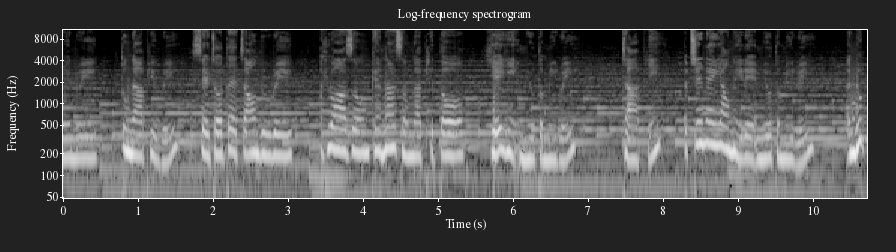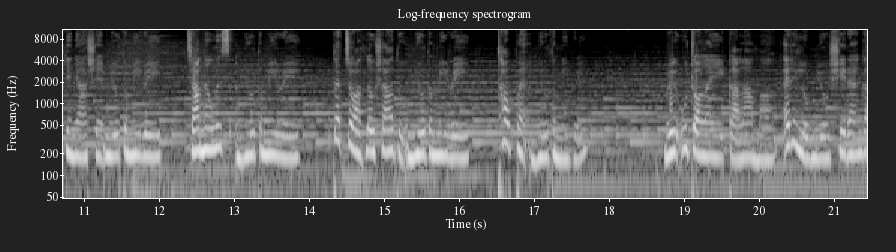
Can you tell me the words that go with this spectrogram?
ဝန်တွေတူနာပြုတွေဆယ်ကျော်သက်ကျောင်းသူတွေအလွှာဆုံးကဏ္ဍဆောင်ကဖြစ်သောရဲရင်အမျိုးသမီးတွေဒါအပြင်အကျဉ်းထဲရောက်နေတဲ့အမျိုးသမီးတွေအမှုပညာရှင်အမျိုးသမီးတွေ journalist အမျိုးသမီးတွေတက်ကြွလှုပ်ရှားသူအမျိုးသမီးတွေထောက်ပံ့အမျိုးသမီးတွေ ရေဦးတော်လန်ရေးကာလမှာအဲ့ဒီလိုမျိုးရှေ့တန်းက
